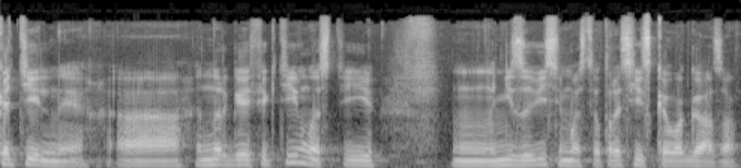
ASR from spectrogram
котельные, а, энергоэффективность и независимость от российского газа.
